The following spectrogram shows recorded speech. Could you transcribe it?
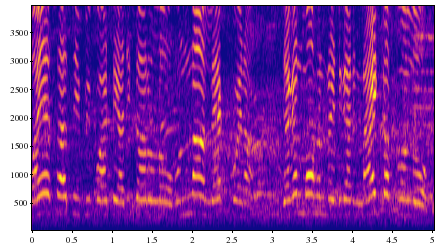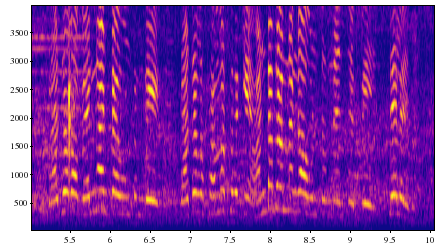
వైఎస్ఆర్సీపీ పార్టీ అధికారంలో ఉన్నా లేకపోయినా జగన్మోహన్ రెడ్డి గారి నాయకత్వంలో ప్రజల వెన్నంటే ఉంటుంది. ప్రజల సమస్యలకి అండదండంగా ఉంటుంది అని చెప్పి తెలియజేస్తారు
